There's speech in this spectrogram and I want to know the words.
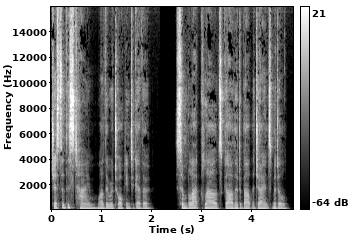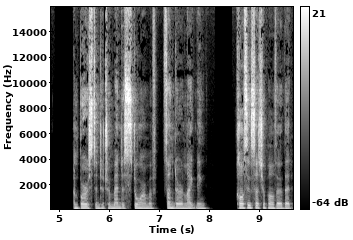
Just at this time, while they were talking together, some black clouds gathered about the giant's middle and burst into a tremendous storm of thunder and lightning, causing such a bother that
